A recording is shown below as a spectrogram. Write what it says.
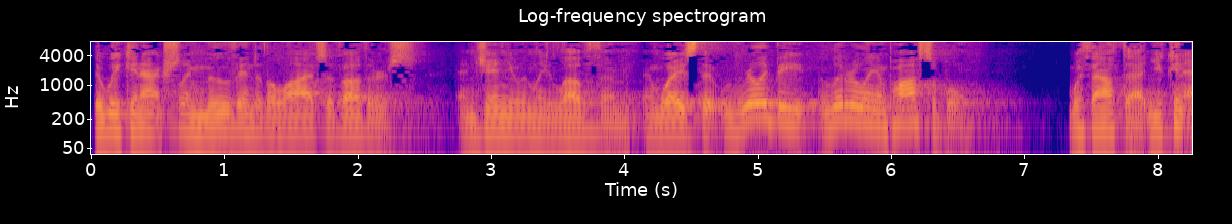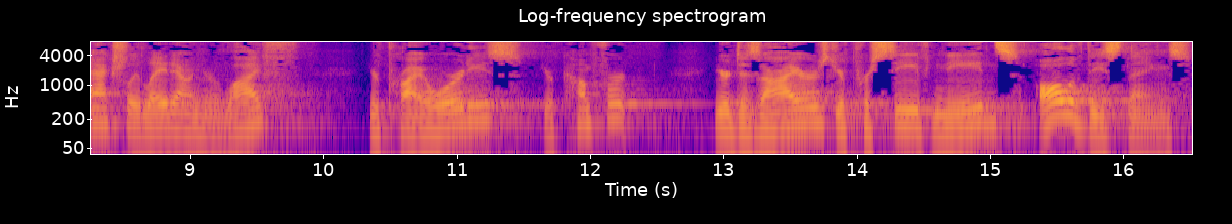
that we can actually move into the lives of others and genuinely love them in ways that would really be literally impossible without that. You can actually lay down your life, your priorities, your comfort, your desires, your perceived needs, all of these things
